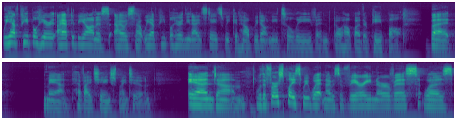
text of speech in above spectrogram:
we have people here. I have to be honest. I always thought we have people here in the United States we can help. We don't need to leave and go help other people. But man, have I changed my tune? And um, well, the first place we went, and I was very nervous, was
